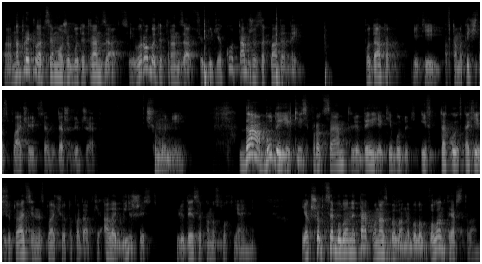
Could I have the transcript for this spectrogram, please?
Наприклад, це може бути транзакції. Ви робите транзакцію будь-яку, там вже закладений податок, який автоматично сплачується в держбюджет. Чому ні? Да, буде якийсь процент людей, які будуть і в, таку, в такій ситуації не сплачувати податки, але більшість людей законослухняні. Якщо б це було не так, у нас було не було б волонтерства,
